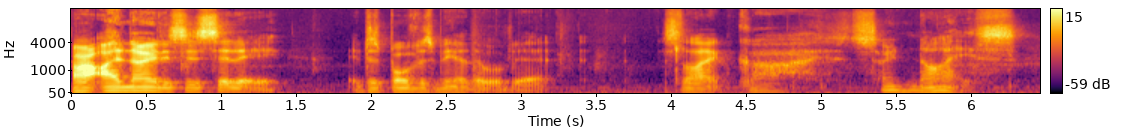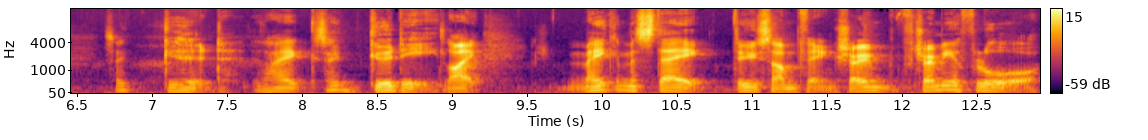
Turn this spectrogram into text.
I I know this is silly. It just bothers me a little bit. It's like, God, it's so nice, so good, like so goody. Like, make a mistake, do something, show show me a flaw.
